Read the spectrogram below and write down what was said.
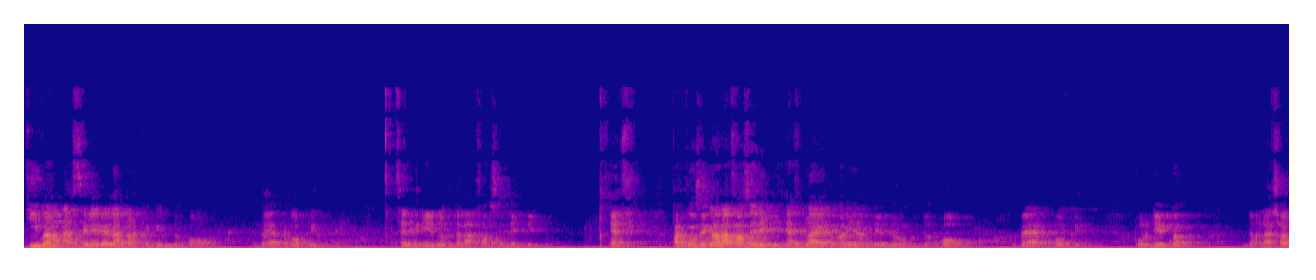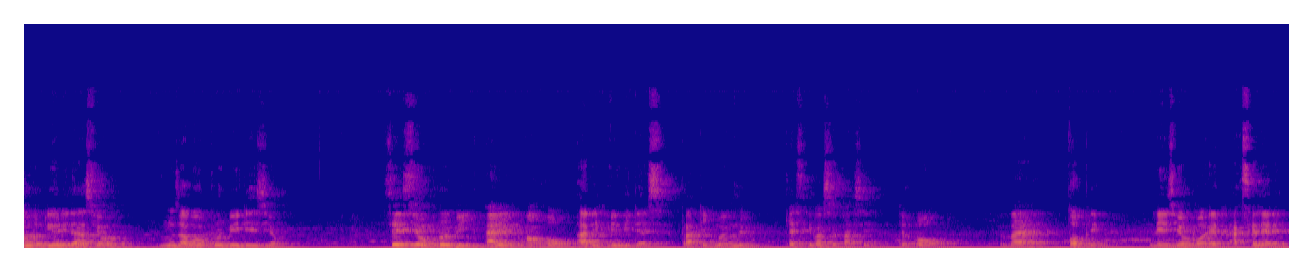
qui va accélérer la particule de O vers O'. Ce n'est rien d'autre que la force électrique F. Par conséquent, la force électrique F doit être orientée donc de O vers O'. Pour dire quoi? Dans la chambre d'ionisation, nous avons produit des ions. Ces ions produits arrivent en O avec une vitesse pratiquement nulle. Qu'est-ce qui va se passer? De O vers O'? Les ions vont être accélérés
